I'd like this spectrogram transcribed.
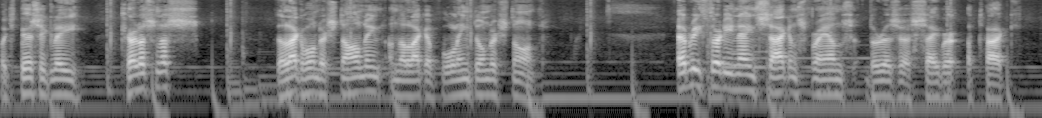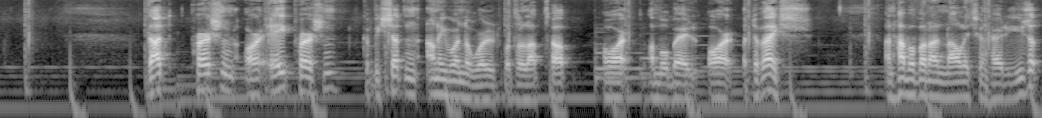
which basically carelessness, the lack of understanding, and the lack of willing to understand. Every 39 seconds, friends, there is a cyber attack. That person or a person could be sitting anywhere in the world with a laptop or a mobile or a device and have a bit of knowledge on how to use it.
